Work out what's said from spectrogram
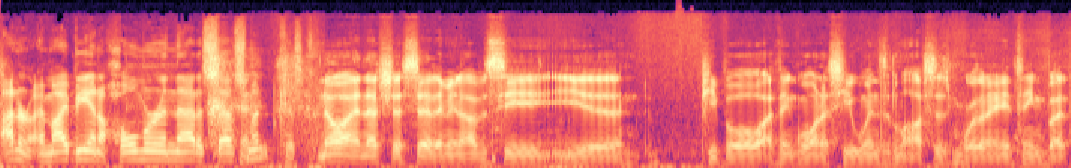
I don't know. Am I being a homer in that assessment? no, and that's just it. I mean, obviously, you people I think want to see wins and losses more than anything. But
